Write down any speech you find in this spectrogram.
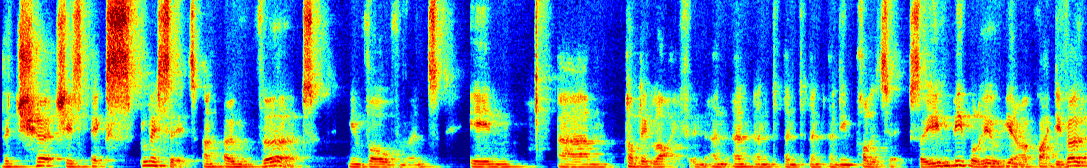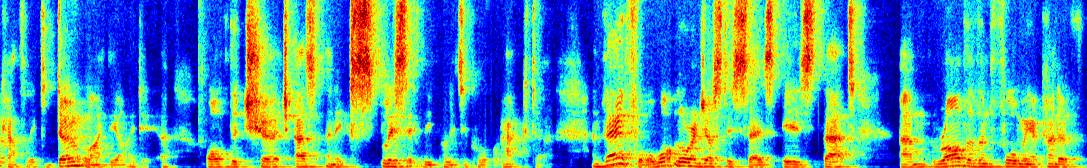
the church's explicit and overt involvement in um, public life and, and, and, and, and, and in politics. So even people who you know are quite devout Catholics don't like the idea of the church as an explicitly political actor. And therefore, what Law and Justice says is that um, rather than forming a kind of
